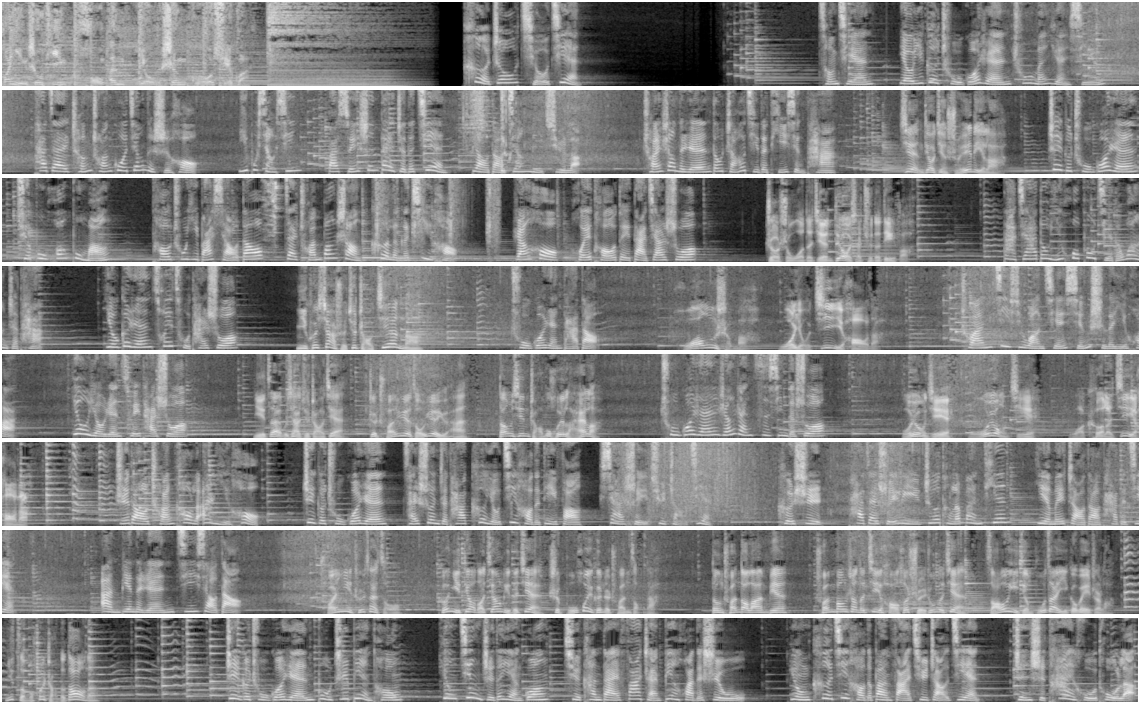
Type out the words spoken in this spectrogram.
欢迎收听洪恩有声国学馆。刻舟求剑。从前有一个楚国人出门远行，他在乘船过江的时候，一不小心把随身带着的剑掉到江里去了。船上的人都着急的提醒他：“剑掉进水里了。”这个楚国人却不慌不忙。掏出一把小刀，在船帮上刻了个记号，然后回头对大家说：“这是我的剑掉下去的地方。”大家都疑惑不解地望着他。有个人催促他说：“你快下水去找剑呐！”楚国人答道：“慌什么？我有记号的。”船继续往前行驶了一会儿，又有人催他说。你再不下去找剑，这船越走越远，当心找不回来了。楚国人仍然自信地说：“不用急，不用急，我刻了记号呢。”直到船靠了岸以后，这个楚国人才顺着他刻有记号的地方下水去找剑。可是他在水里折腾了半天，也没找到他的剑。岸边的人讥笑道。船一直在走，可你掉到江里的剑是不会跟着船走的。等船到了岸边，船帮上的记号和水中的剑早已经不在一个位置了，你怎么会找得到呢？这个楚国人不知变通，用静止的眼光去看待发展变化的事物，用刻记号的办法去找剑，真是太糊涂了。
